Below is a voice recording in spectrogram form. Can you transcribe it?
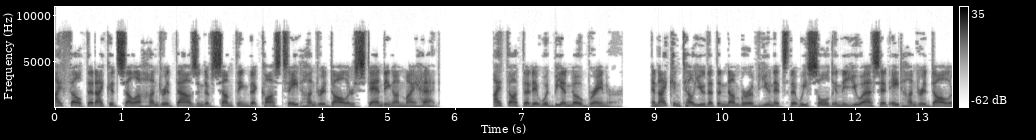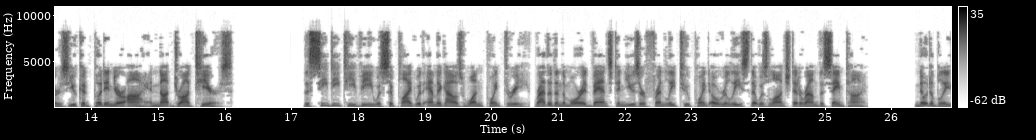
I felt that I could sell a hundred thousand of something that costs $800 standing on my head. I thought that it would be a no-brainer. And I can tell you that the number of units that we sold in the US at $800 you could put in your eye and not draw tears." The CD-TV was supplied with AmigaOS 1.3, rather than the more advanced and user-friendly 2.0 release that was launched at around the same time. Notably,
